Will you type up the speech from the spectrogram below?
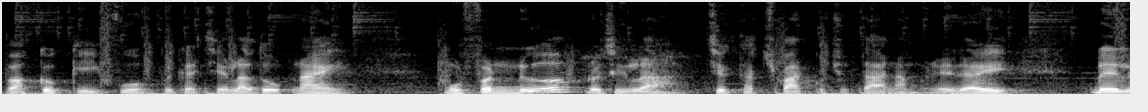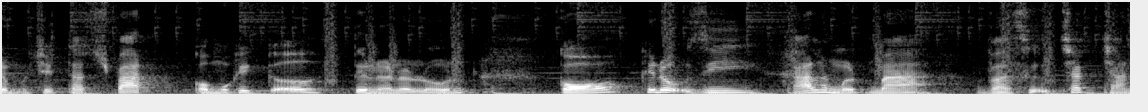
và cực kỳ phù hợp với cả chiếc laptop này. Một phần nữa đó chính là chiếc touchpad của chúng ta nằm ở đây đây. Đây là một chiếc touchpad có một kích cỡ tương đối là lớn, có cái độ di khá là mượt mà và sự chắc chắn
